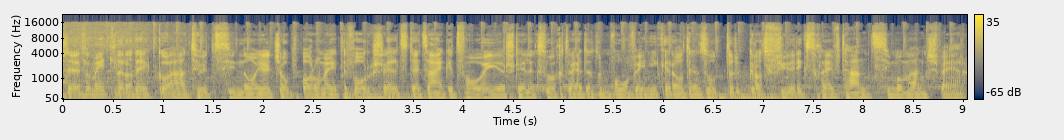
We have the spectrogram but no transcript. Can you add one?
Der Stellvermittler Adeco hat heute seinen neuen Jobbarometer vorgestellt. Der zeigt, wo eher Stellen gesucht werden und wo weniger. Adrian Sutter, gerade Führungskräfte haben es im Moment schwer.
